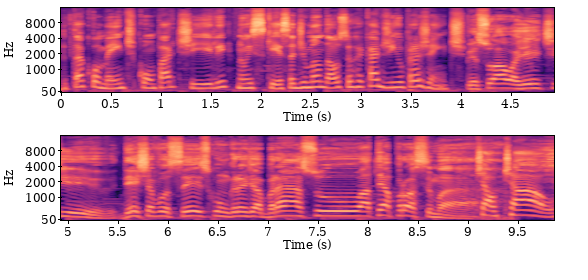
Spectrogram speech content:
Curta, comente, compartilhe. Não esqueça de mandar o seu recadinho pra gente. Pessoal, a gente deixa vocês com um grande abraço. Até a próxima. Tchau, tchau.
